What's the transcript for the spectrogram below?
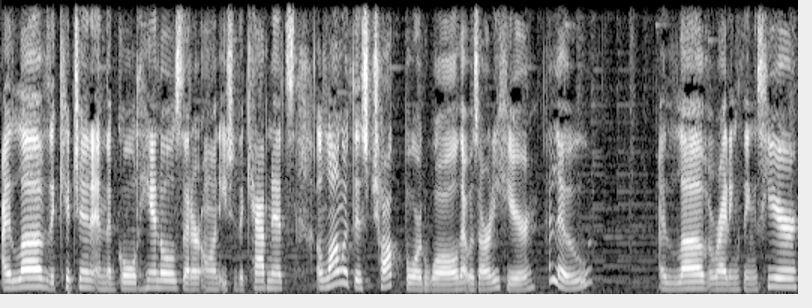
I love the kitchen and the gold handles that are on each of the cabinets, along with this chalkboard wall that was already here. Hello. I love writing things here.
